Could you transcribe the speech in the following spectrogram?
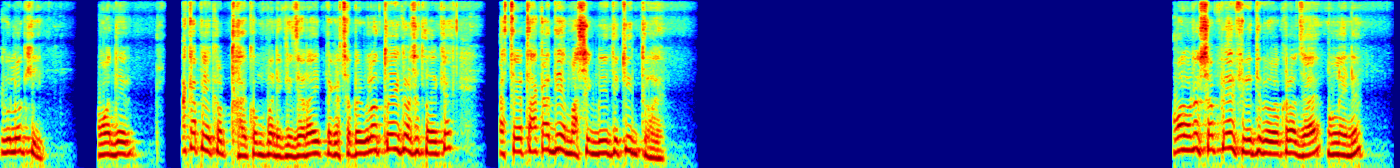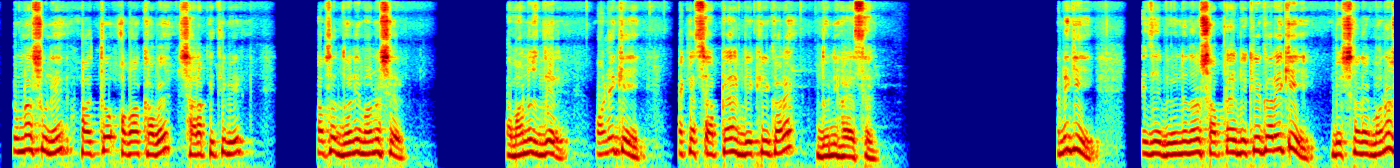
এগুলো কি? আমাদের টাকা পে করতে হয় কোম্পানিকে যারা এই প্যাকেজ সফটওয়্যারগুলো তৈরি করছে তাদেরকে কাছ থেকে টাকা দিয়ে মাসিক বিধিতে কিনতে হয়। আমার অনেক সফটওয়্যার ফ্রিতে ব্যবহার করা যায় অনলাইনে তোমরা শুনে হয়তো অবাক হবে, সারা পৃথিবীর সবচেয়ে ধনী মানুষের মানুষদের অনেকেই একটা সফটওয়্যার বিক্রি করে ধনী হয়েছেন মানে কি? এই যে বিভিন্ন ধরনের সফটওয়্যার বিক্রি করে কি? বিশ্বের অনেক মানুষ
